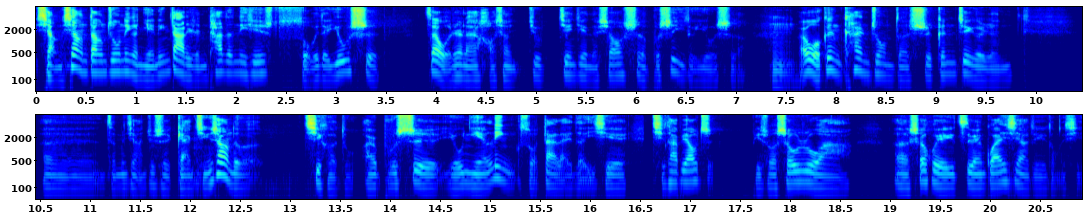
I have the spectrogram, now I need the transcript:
想象当中那个年龄大的人，他的那些所谓的优势，在我这儿来好像就渐渐的消失了，不是一个优势了。嗯而我更看重的是跟这个人，呃，怎么讲，就是感情上的契合度，而不是由年龄所带来的一些其他标志，比如说收入啊，呃，社会资源关系啊这些东西。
